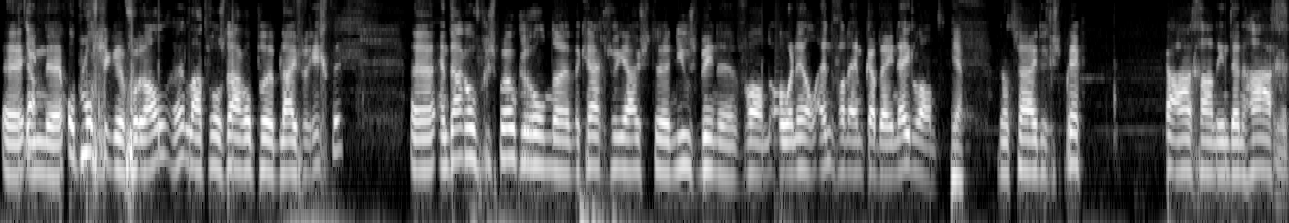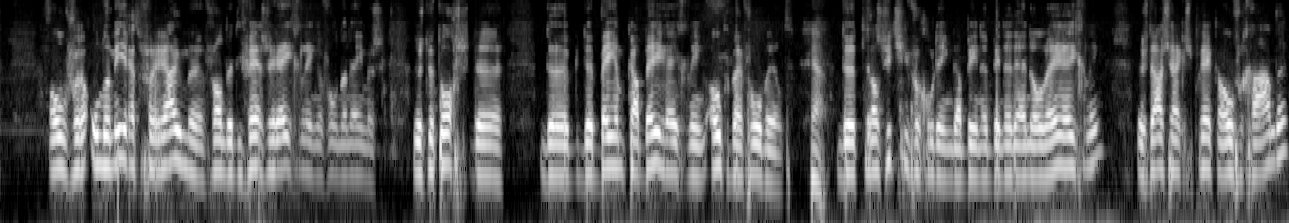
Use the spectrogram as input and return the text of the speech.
Uh, ja. In oplossingen vooral. Hè. Laten we ons daarop blijven richten. en daarover gesproken, Ron, we krijgen zojuist nieuws binnen van ONL en van MKB Nederland. Ja. Dat zij de gesprekken aangaan in Den Haag over onder meer het verruimen van de diverse regelingen voor ondernemers. Dus de TOCS, de, de, de BMKB-regeling ook bijvoorbeeld. Ja. De transitievergoeding daarbinnen, binnen de NOW-regeling. Dus daar zijn gesprekken over gaande.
